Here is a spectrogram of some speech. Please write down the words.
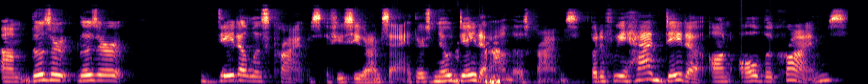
Um, those are those are dataless crimes, if you see what I'm saying. There's no data on those crimes. But if we had data on all the crimes,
